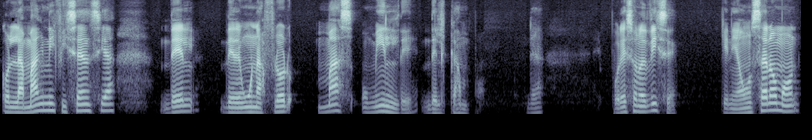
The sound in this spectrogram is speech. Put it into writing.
con la magnificencia del, de una flor más humilde del campo. Por eso nos dice que ni aun Salomón,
